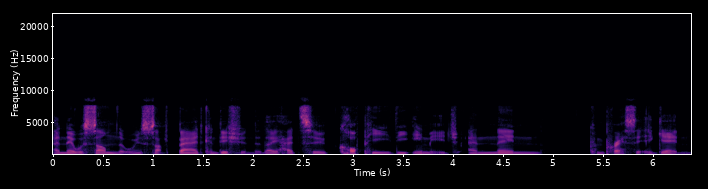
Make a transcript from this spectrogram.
and there were some that were in such bad condition that they had to copy the image and then compress it again.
